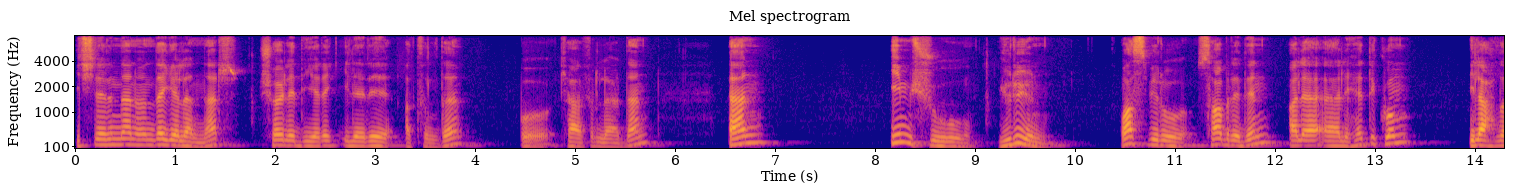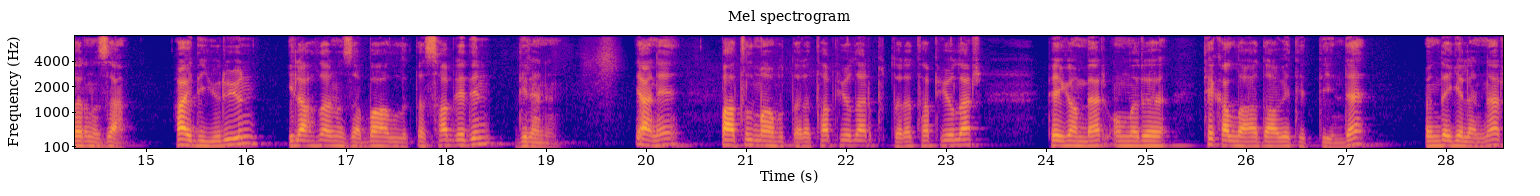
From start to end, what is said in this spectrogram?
içlerinden önde gelenler şöyle diyerek ileri atıldı bu kafirlerden. En imşu yürüyün vasbiru sabredin ala alihetikum ilahlarınıza. Haydi yürüyün ilahlarınıza bağlılıkta sabredin direnin. Yani batıl mabutlara tapıyorlar, putlara tapıyorlar. Peygamber onları tek Allah'a davet ettiğinde önde gelenler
